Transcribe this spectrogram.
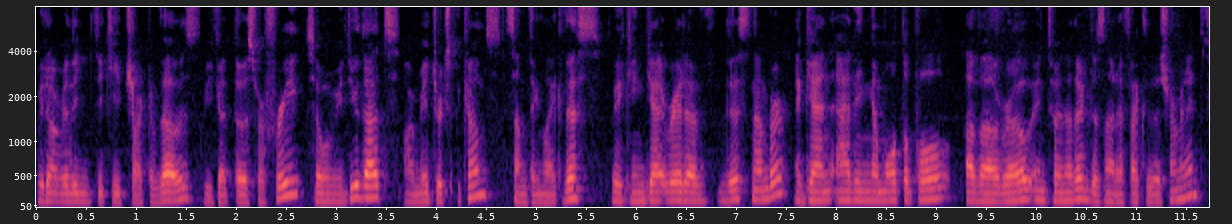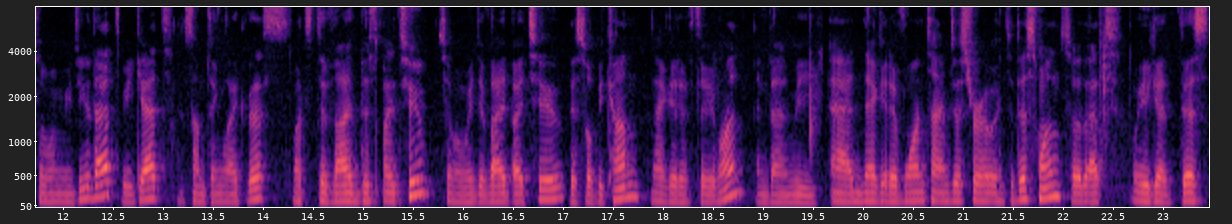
we don't really need to keep track of those. We get those for free. So when we do that, our matrix becomes something like this. We can get rid of this number. Again, adding a multiple of a row into another does not affect the determinant. So when we do that, we get something like this. Let's divide this by 2. So when we divide by 2, this will become negative 3, 1. And then we add negative 1 times this row into this one so that we get this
